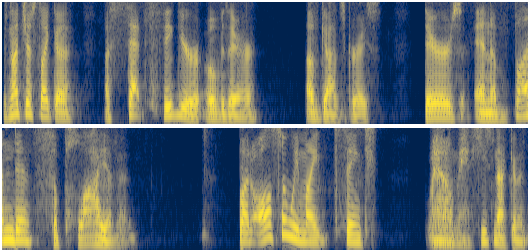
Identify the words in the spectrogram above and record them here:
There's not just like a, a set figure over there of God's grace. There's an abundant supply of it. But also we might think, well, man, he's not going to,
